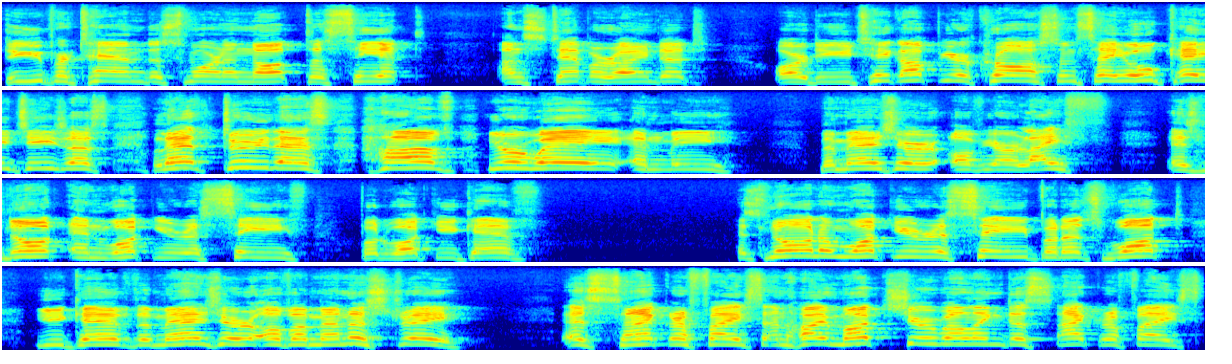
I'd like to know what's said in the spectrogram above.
Do you pretend this morning not to see it and step around it? Or do you take up your cross and say, Okay, Jesus, let's do this. Have your way in me. The measure of your life is not in what you receive, but what you give. It's not in what you receive, but it's what you give. The measure of a ministry is sacrifice and how much you're willing to sacrifice.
